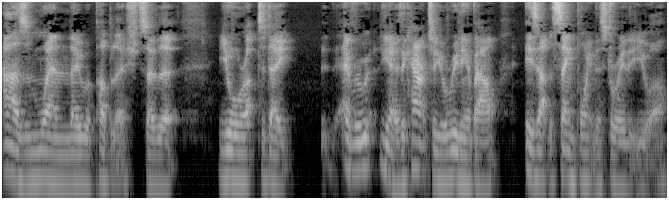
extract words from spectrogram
as and when they were published, so that you're up to date. Every you know the character you're reading about is at the same point in the story that you are.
